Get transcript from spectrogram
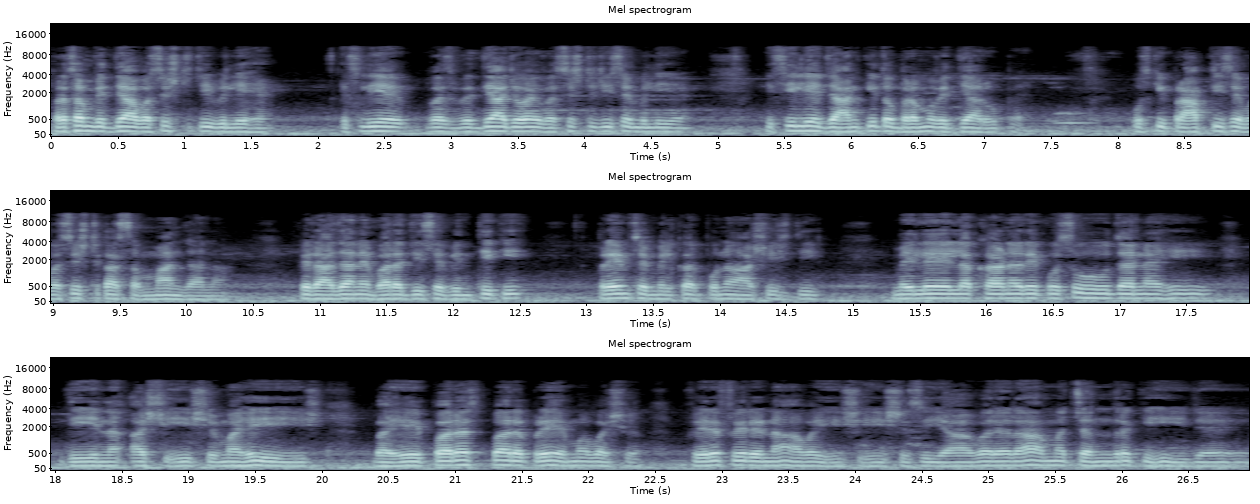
प्रथम विद्या वशिष्ठ जी मिले हैं। इसलिए विद्या जो है, वशिष्ठ जी से मिली है। इसीलिए जानकी तो ब्रह्म विद्या रूप है। उसकी प्राप्ति से वशिष्ठ का सम्मान जाना। फिर राजा ने भरत जी से विनती की, प्रेम से मिलकर पुनः आशीष दी। मिले लखन रिपुसूदन ही, दीन आशीष महेश भये परस्पर प्रेम वश फिर फिर ना वही शीश सियावर रामचंद्र की जय।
